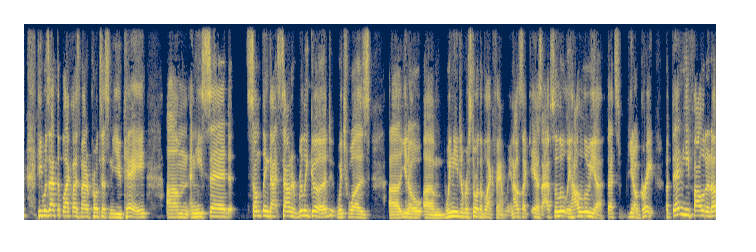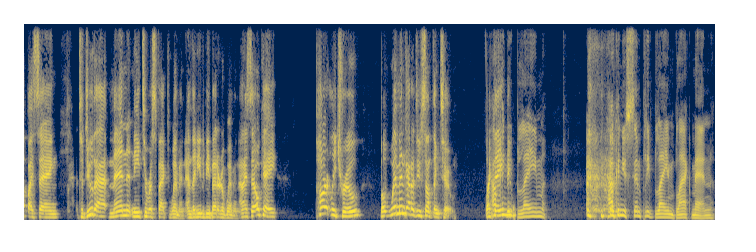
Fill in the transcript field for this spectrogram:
he was at the Black Lives Matter protest in the UK, um, and he said something that sounded really good, which was. Uh, you know, um, we need to restore the black family. And I was like, yes, absolutely. Hallelujah. That's, you know, great. But then he followed it up by saying, to do that, men need to respect women and they need to be better to women. And I said, okay, partly true, but women got to do something too. Like how they, can they, you blame? how can you simply blame black men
